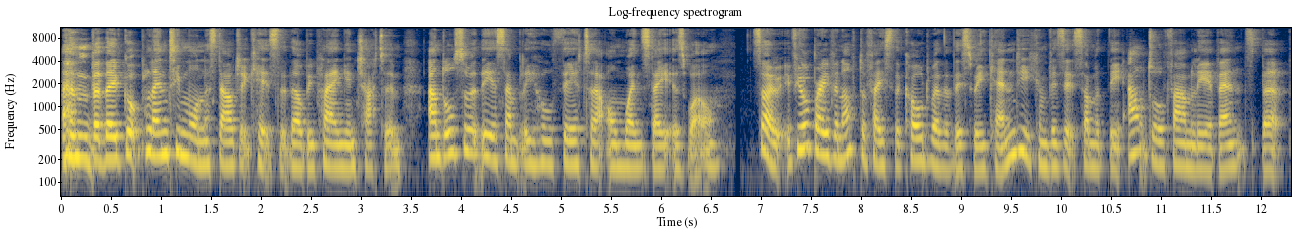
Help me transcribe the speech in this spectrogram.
Um, but they've got plenty more nostalgic hits that they'll be playing in Chatham and also at the Assembly Hall Theatre on Wednesday as well. So, if you're brave enough to face the cold weather this weekend, you can visit some of the outdoor family events, but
